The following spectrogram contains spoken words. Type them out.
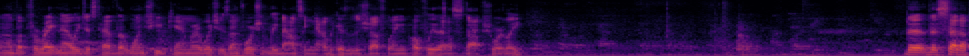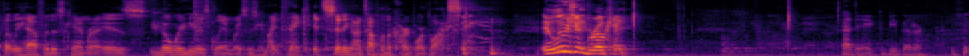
Uh, but for right now, we just have that one sheet camera, which is unfortunately bouncing now because of the shuffling. Hopefully, that'll stop shortly. The, the setup that we have for this camera is nowhere near as glamorous as you might think. It's sitting on top of a cardboard box. Illusion broken. I think it could be better.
